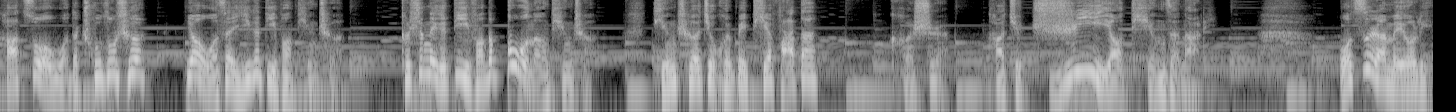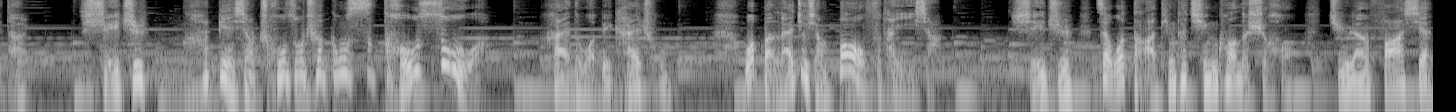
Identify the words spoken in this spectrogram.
他坐我的出租车，要我在一个地方停车，可是那个地方他不能停车，停车就会被贴罚单。可是他却执意要停在那里，我自然没有理他。谁知他便向出租车公司投诉我，害得我被开除。我本来就想报复他一下，谁知在我打听他情况的时候，居然发现。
